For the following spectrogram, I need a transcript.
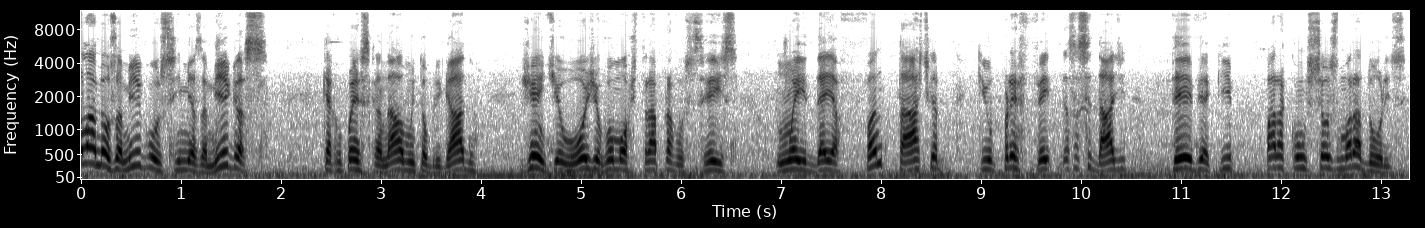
Olá meus amigos e minhas amigas que acompanham esse canal, muito obrigado. Gente, eu, hoje eu vou mostrar para vocês uma ideia fantástica que o prefeito dessa cidade teve aqui para com seus moradores.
